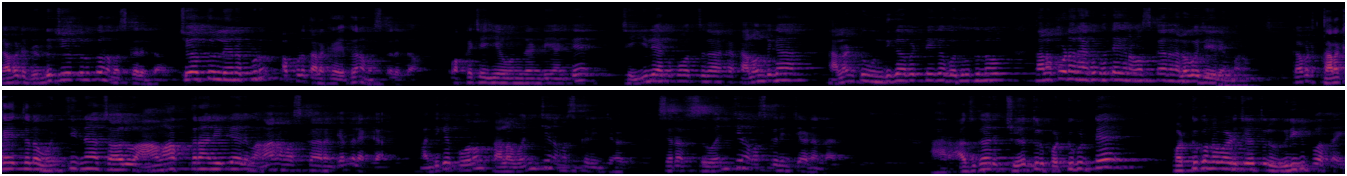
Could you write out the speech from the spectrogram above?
కాబట్టి రెండు చేతులతో నమస్కరిద్దాం. చేతులు లేనప్పుడు అప్పుడు తలకాయతో నమస్కరిద్దాం. ఒక్క చెయ్యి ఉందండి అంటే చెయ్యి లేకపోవచ్చుగా తల ఉందిగా తలంటూ ఉంది కాబట్టిగా బతుకుతున్నావు. తల కూడా లేకపోతే నమస్కారం ఎలాగో చేయలేము మనం. కాబట్టి తలకైతలో వంచినా చాలు ఆ మాత్రానికి అది మహా నమస్కారం కింద లెక్క. అందుకే పూర్వం తల వంచి నమస్కరించాడు శిరస్సు వంచి నమస్కరించాడు అన్నారు ఆ రాజుగారి చేతులు పట్టుకుంటే పట్టుకున్నవాడి చేతులు విరిగిపోతాయి.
